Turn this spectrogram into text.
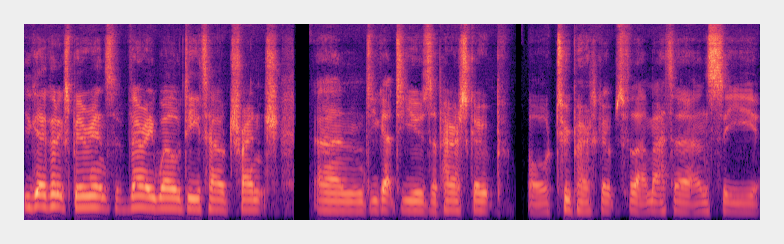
you get a good experience very well detailed trench and you get to use a periscope or two periscopes for that matter, and see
